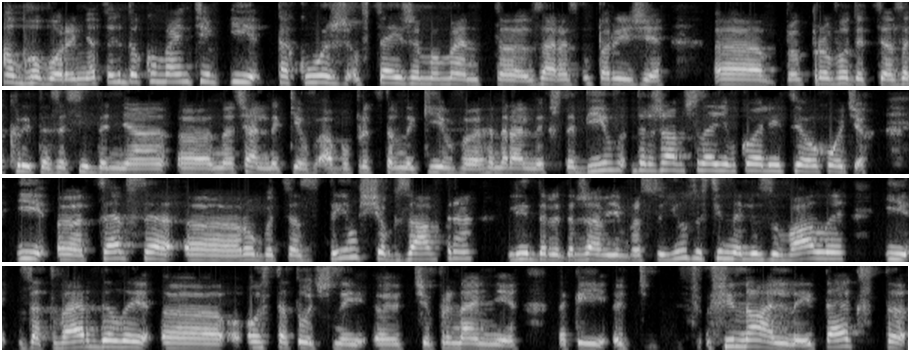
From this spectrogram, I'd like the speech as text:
Обговорення цих документів, і також в цей же момент е, зараз у Парижі е, проводиться закрите засідання е, начальників або представників генеральних штабів держав-членів коаліції охочих, і це все робиться з тим, щоб завтра лідери держав Євросоюзу фіналізували і затвердили остаточний чи принаймні такий фінальний текст е,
